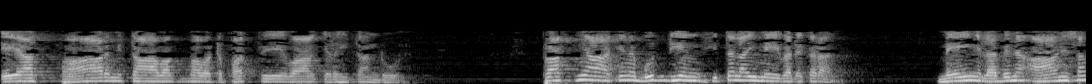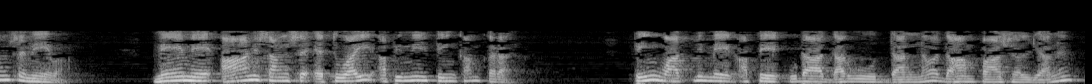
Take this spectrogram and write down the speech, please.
එයත් පාරමිතාවක් බවට පත් වේවා කියලා හිතන්න ඕන. ප්‍රඥා කියන බුද්ධියෙන් හිතලයි මේ වැඩ කරන්නේ. මේන් ලැබෙන ආනිසංශ මේවා. මේ මේ ආනිසංශ ඇතුවයි අපි මේ පින්කම් කරන්නේ. පින්වත්නි මේ අපේ කුඩා දරුවෝ දන්නව දහම් පාසල් යන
